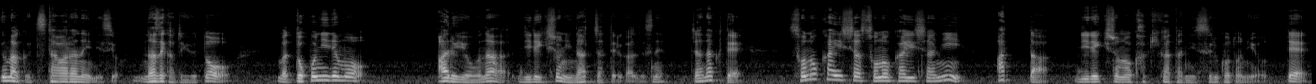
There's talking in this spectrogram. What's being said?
うまく伝わらないんですよ。なぜかというと、まあ、どこにでもあるような履歴書になっちゃってるからですね。じゃなくてその会社その会社に合った履歴書の書き方にすることによって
